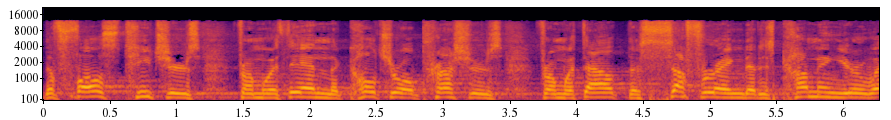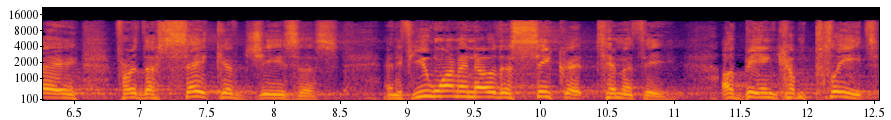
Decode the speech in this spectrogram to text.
The false teachers from within, the cultural pressures from without, the suffering that is coming your way for the sake of Jesus. And if you want to know the secret, Timothy, of being complete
